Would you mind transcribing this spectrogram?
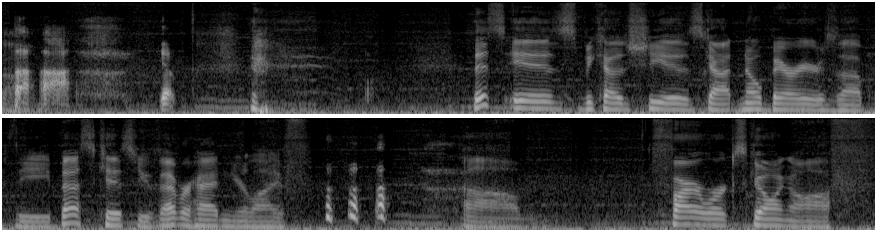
Um, Yep. this is because she has got no barriers up. The best kiss you've ever had in your life. um, fireworks going off.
